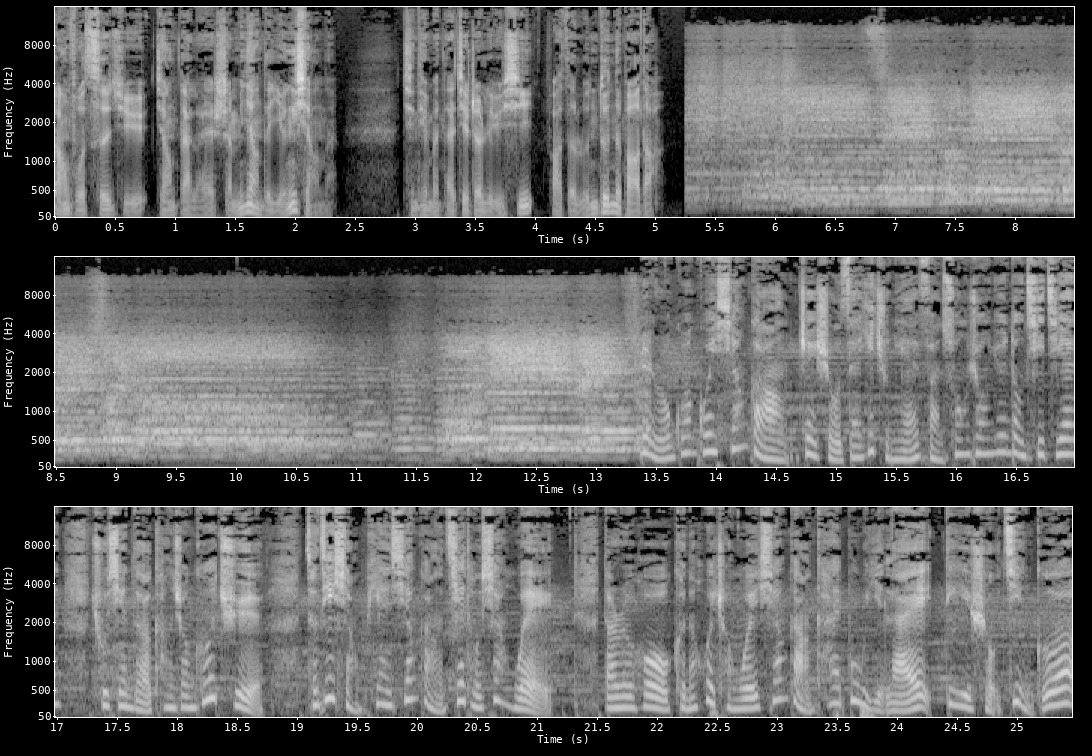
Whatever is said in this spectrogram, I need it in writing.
港府此举将带来什么样的影响呢？请听本台记者吕希发自伦敦的报道。愿荣光归香港这首在一九年反送中运动期间出现的抗争歌曲，曾经响遍香港街头巷尾，但日后可能会成为香港开埠以来第一首禁歌。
